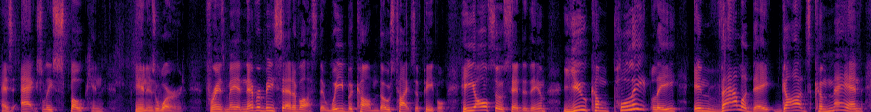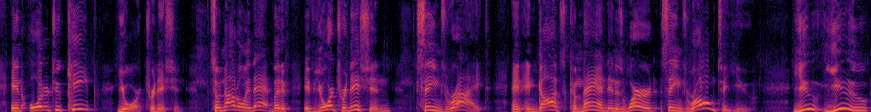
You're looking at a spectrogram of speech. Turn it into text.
has actually spoken in His Word. Friends, may it never be said of us that we become those types of people. He also said to them, You completely invalidate God's command in order to keep your tradition. So, not only that, but if, if your tradition seems right and, and God's command in His Word seems wrong to you, you, you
